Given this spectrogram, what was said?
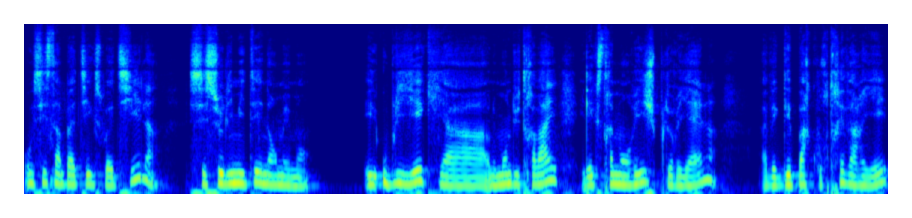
aussi sympathique soit-il, c'est se limiter énormément. Et oublier qu'il y a le monde du travail, il est extrêmement riche, pluriel, avec des parcours très variés.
